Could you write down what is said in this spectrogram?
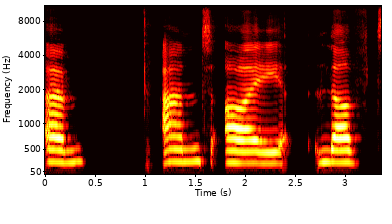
Um and i loved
